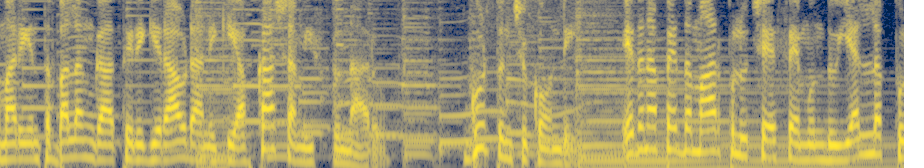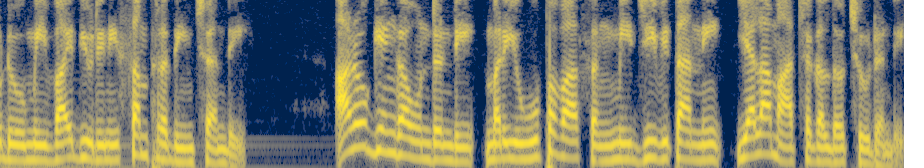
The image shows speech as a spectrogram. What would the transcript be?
మరింత బలంగా తిరిగి రావడానికి అవకాశం ఇస్తున్నారు. గుర్తుంచుకోండి ఏదైనా పెద్ద మార్పులు చేసే ముందు ఎల్లప్పుడూ మీ వైద్యుడిని సంప్రదించండి. ఆరోగ్యంగా ఉండండి మరియు ఉపవాసం మీ జీవితాన్ని ఎలా మార్చగలదో చూడండి.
